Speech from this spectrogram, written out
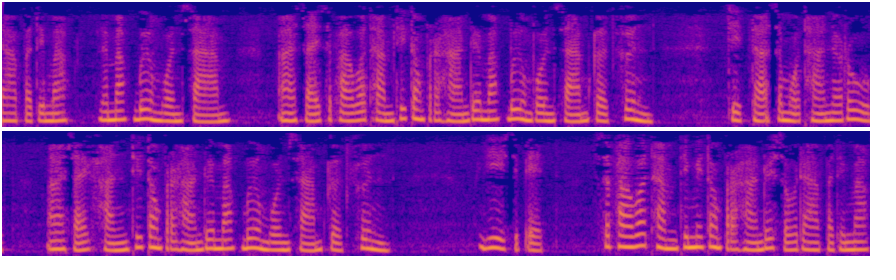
ดาปฏิมรรคและมรรคเบื้องบนสามอาศัยสภาวธรรมที่ต้องประหารด้วยมรรคเบื้องบนสามเกิดขึ้น จิตตสมุทฐานรูป อาศัยขันที่ต้องประหารด้วยมรรคเบื้องบนสามเกิดขึ้นยี่สิบเอ็ดสภาวธรรมที่ไม่ต้องประหารด้วยโสดาปฏิมัก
